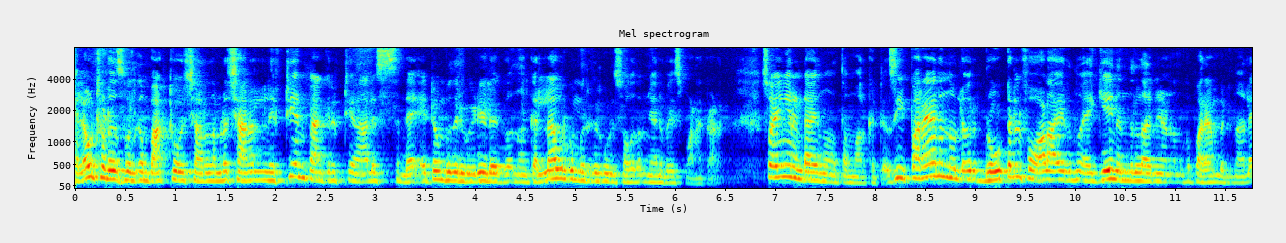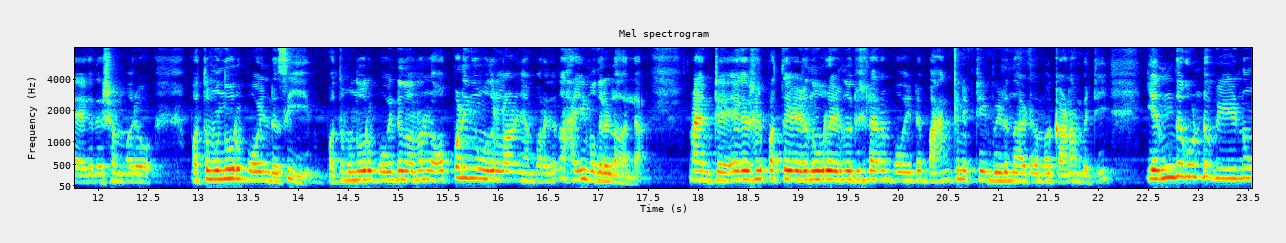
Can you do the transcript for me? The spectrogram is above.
Hello traders welcome back to our channel നമ്മുടെ channel Nifty and bank Nifty അനാലിസിന്റെ ഏറ്റവും പുതിയൊരു വീഡിയോയിലേക്ക് നിങ്ങൾക്ക് എല്ലാവർക്കും ഒരിക്കൽ കൂടി സ്വാഗതം. ഞാൻ ബേസ് പണക്കാണ് സോ എങ്ങനെ ഉണ്ടായിരുന്നു മൊത്തം മാർക്കറ്റ് സി പറയാനൊന്നുമില്ല. ഒരു ബ്രൂട്ടൽ ഫോൾ ആയിരുന്നു എഗെയിൻ എന്നുള്ളത് തന്നെയാണ് നമുക്ക് പറയാൻ പറ്റുന്നത്. അല്ലെ? ഏകദേശം ഒരു പത്ത് മുന്നൂറ് പോയിന്റ് സി പത്ത് മുന്നൂറ് പോയിന്റ് എന്ന് പറഞ്ഞാൽ ഓപ്പണിംഗ് മുതലുള്ളതാണ് ഞാൻ പറയുന്നത് ഹൈ മുതലുള്ളതല്ല. ആൻഡ് ഏകദേശം ഒരു പത്ത് എഴുന്നൂറ് എഴുന്നൂറ്റി ശതമാനം പോയിന്റ് ബാങ്ക് നിഫ്റ്റി വീഴുന്നതായിട്ട് നമുക്ക് കാണാൻ പറ്റി. എന്തുകൊണ്ട് വീണു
